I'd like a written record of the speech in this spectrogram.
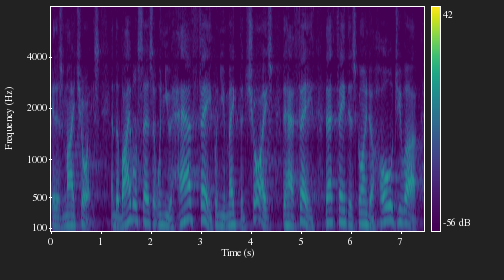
It is my choice. And the Bible says that when you have faith, when you make the choice to have faith, that faith is going to hold you up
